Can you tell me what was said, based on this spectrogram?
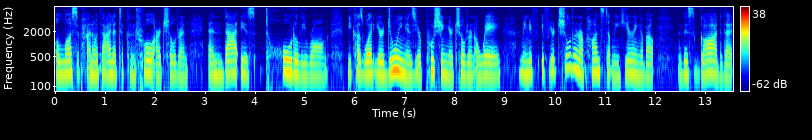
Allah subhanahu wa ta'ala to control our children. And that is totally wrong because what you're doing is you're pushing your children away. I mean, if, if your children are constantly hearing about this God that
